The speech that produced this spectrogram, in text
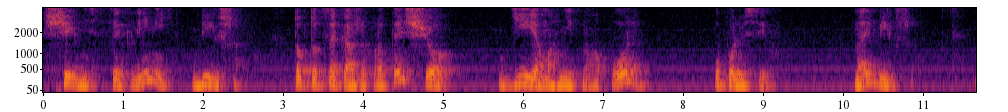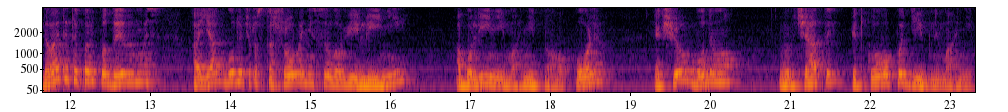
щільність цих ліній більша. Тобто це каже про те, що дія магнітного поля у полюсів найбільша. Давайте тепер подивимось, а як будуть розташовані силові лінії або лінії магнітного поля, якщо будемо вивчати підковоподібний магніт.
